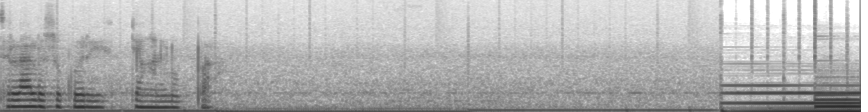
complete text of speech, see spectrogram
selalu syukuri, jangan lupa. thank you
